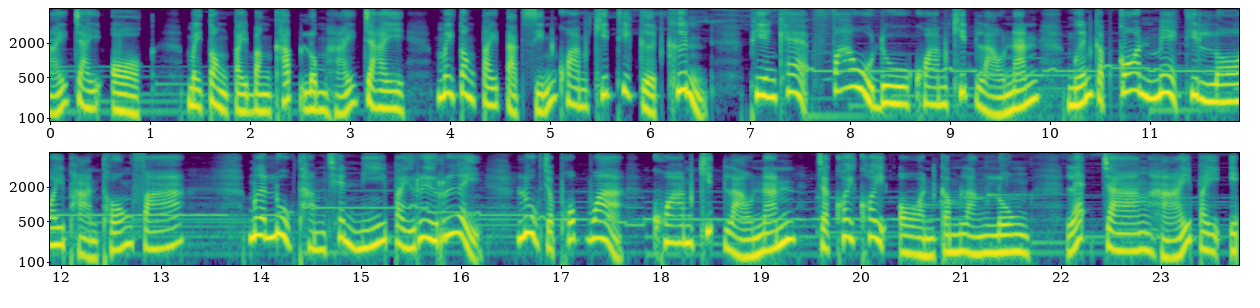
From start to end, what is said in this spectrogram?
หายใจออกไม่ต้องไปบังคับลมหายใจ ไม่ต้องไปตัดสินความคิดที่เกิดขึ้น เพียงแค่เฝ้าดูความคิดเหล่านั้น เหมือนกับก้อนเมฆที่ลอยผ่านท้องฟ้า เมื่อลูกทำเช่นนี้ไปเรื่อยๆ ลูกจะพบว่าความคิดเหล่านั้นจะค่อยๆอ่อนกำลังลง และจางหายไปเอ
